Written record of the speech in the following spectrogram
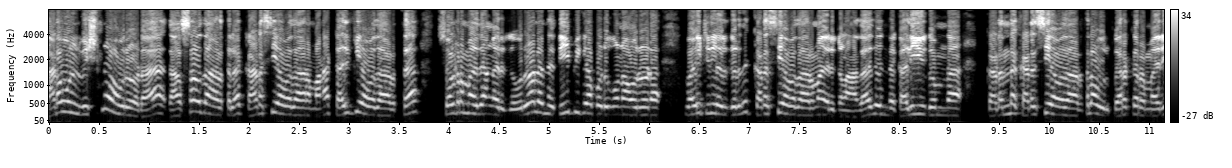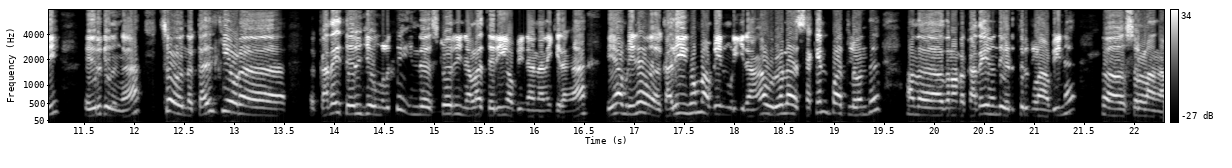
கடவுள் விஷ்ணு அவரோட தசாவதாரத்துல கடைசி அவதாரமான கல்கி அவதாரத்தை சொல்ற மாதிரி தாங்க இருக்கு. ஒருவேளை இந்த தீபிகா படுகோன் அவரோட வயிற்றில் இருக்கிறது கடைசி அவதாரமா இருக்கலாம். அதாவது இந்த கலியுகம் கடந்த கடந்த கடைசி அவதாரத்துல அவர் பிறக்கிற மாதிரி இருக்குதுங்க. ஸோ இந்த கல்கியோட கதை தெரிஞ்சவங்களுக்கு இந்த ஸ்டோரி நல்லா தெரியும் அப்படின்னு நான் நினைக்கிறேங்க. ஏன் அப்படின்னா கலியுகம் அப்படின்னு முடிக்கிறாங்க. ஒருவேளை செகண்ட் பார்ட்ல வந்து அந்த அதனோட கதையை வந்து எடுத்திருக்கலாம் அப்படின்னு சொல்லலாங்க.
